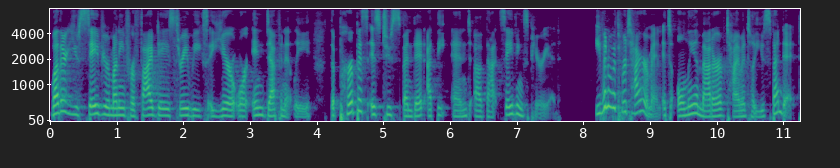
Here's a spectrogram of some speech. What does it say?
Whether you save your money for five days, three weeks, a year, or indefinitely, the purpose is to spend it at the end of that savings period. Even with retirement, it's only a matter of time until you spend it.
